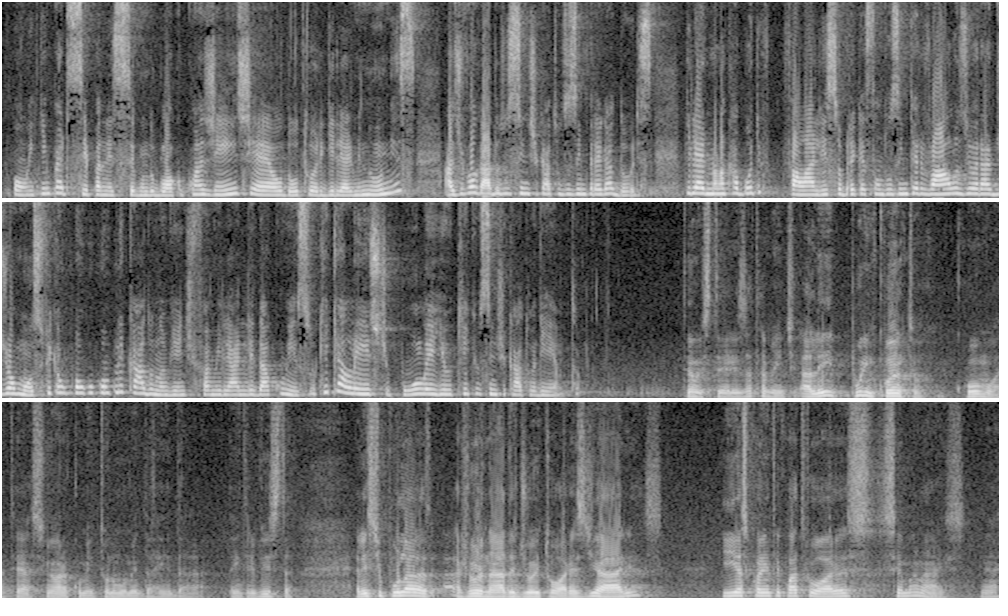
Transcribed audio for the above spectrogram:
Bom, e quem participa nesse segundo bloco com a gente é o doutor Guilherme Nunes, advogado do Sindicato dos Empregadores. Guilherme, ela acabou de falar ali sobre a questão dos intervalos e horário de almoço. Fica um pouco complicado no ambiente familiar lidar com isso. O que, que a lei estipula e o que, que o sindicato orienta? Então, Esther, exatamente. A lei, por enquanto, como até a senhora comentou no momento da, da, da entrevista, ela estipula a jornada de 8 horas diárias e as 44 horas semanais. Né?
